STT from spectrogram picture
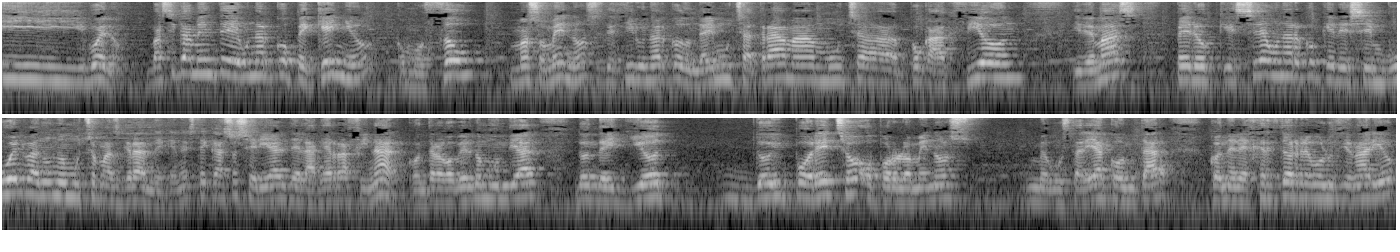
Y bueno, básicamente un arco pequeño, como Zou, más o menos, es decir, un arco donde hay mucha trama, mucha poca acción y demás, pero que sea un arco que desenvuelva en uno mucho más grande, que en este caso sería el de la guerra final contra el gobierno mundial, donde yo doy por hecho, o por lo menos me gustaría contar con el ejército revolucionario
